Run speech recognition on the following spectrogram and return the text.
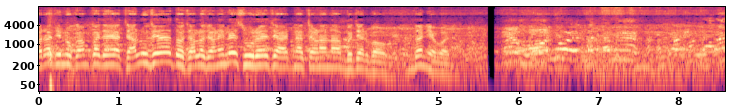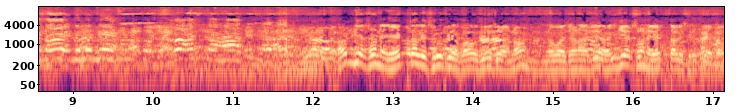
હરાજીનું કામકાજ અહીંયા ચાલુ છે, તો ચાલો જાણી લઈ શું રહે છે આજના ચણાના બજાર ભાવ. ધન્યવાદ. અગિયારસો ને એકતાલીસ રૂપિયા ભાવ થયો છે આનો. નવા જણા છે. અગિયારસો ને એકતાલીસ રૂપિયા ભાવ.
